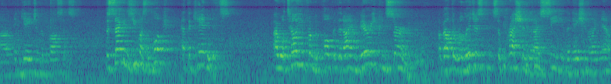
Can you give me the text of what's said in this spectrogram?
uh, engage in the process. The second is you must look at the candidates. I will tell you from the pulpit that I am very concerned about the religious suppression that I see in the nation right now.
